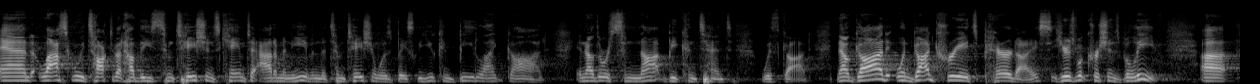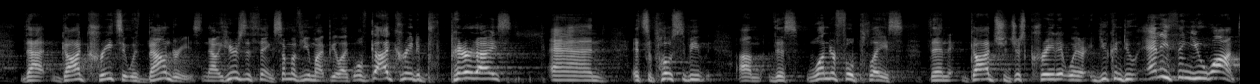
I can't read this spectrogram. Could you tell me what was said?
And last week we talked about how these temptations came to Adam and Eve, and the temptation was basically you can be like God. In other words, to not be content with God. Now, God, when God creates paradise, here's what Christians believe uh, that God creates it with boundaries. Now, here's the thing some of you might be like, well, if God created paradise, and it's supposed to be um, this wonderful place, then God should just create it where you can do anything you want.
